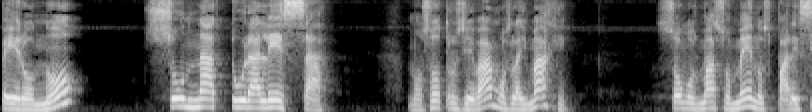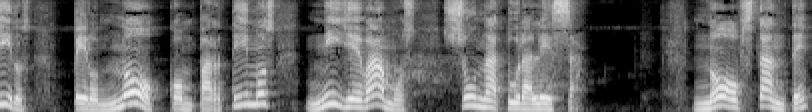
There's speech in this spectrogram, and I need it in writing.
pero no su naturaleza. Nosotros llevamos la imagen. Somos más o menos parecidos, pero no compartimos ni llevamos su naturaleza. No obstante,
